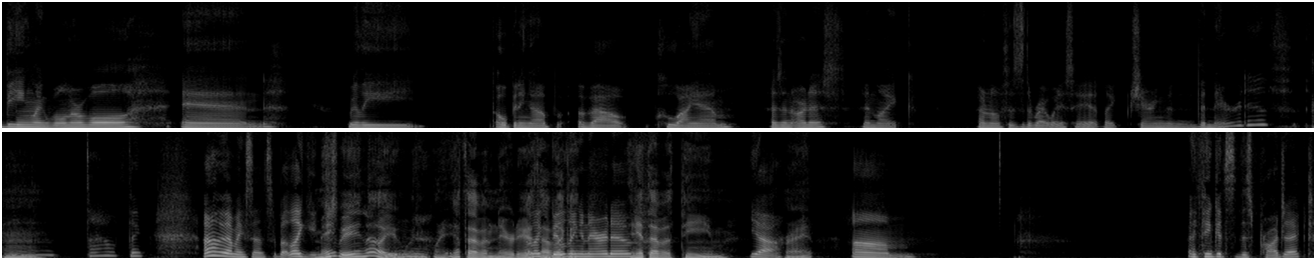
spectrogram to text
being like vulnerable and really opening up about who i am as an artist and like i don't know if this is the right way to say it like sharing the the narrative. Mm, I don't think I don't think that makes sense. But like you just- Maybe no. You, Yeah. you you have to have a narrative. You have to like have building like a, a, narrative. and you have to have a theme, yeah. right? Um I think it's this project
